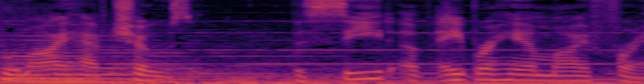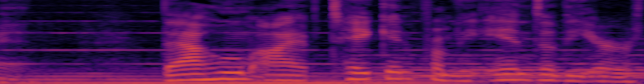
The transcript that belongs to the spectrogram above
whom I have chosen, the seed of Abraham my friend. Thou whom I have taken from the ends of the earth,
